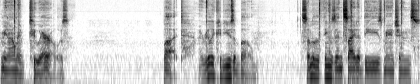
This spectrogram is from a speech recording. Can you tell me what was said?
I mean, I only have two arrows. But I really could use a bow. Some of the things inside of these mansions,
